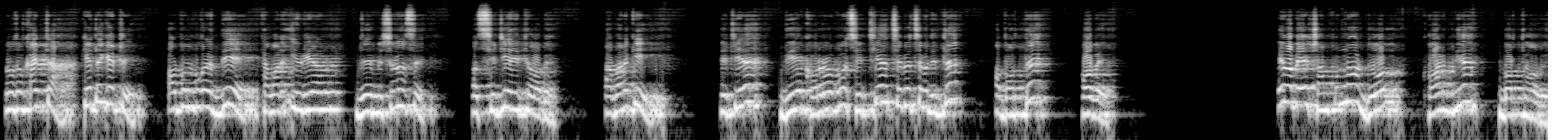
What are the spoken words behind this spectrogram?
ছোট ছোট খাইটা কেটে কেটে অল্প অল্প করে দিয়ে তারপর ইউরিয়ার যে মিশ্রণ আছে ছিটিয়ে দিতে হবে। তারপরে কি? ছিটিয়ে দিয়ে খড়ের উপর ছিটিয়ে চেপে চেপে দিতে ভরতে হবে। এভাবে সম্পূর্ণ ডোল খড় দিয়ে ভরতে হবে।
